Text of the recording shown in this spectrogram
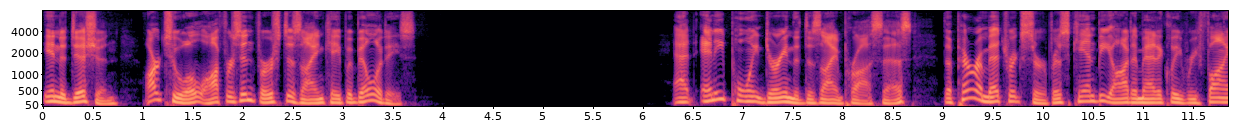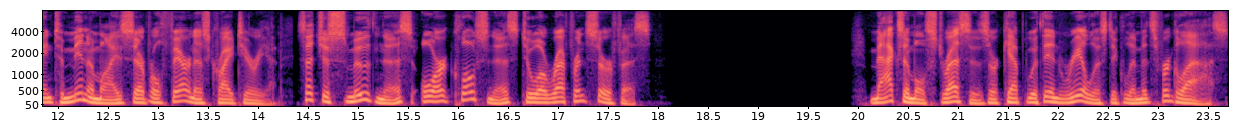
In addition, our tool offers inverse design capabilities. At any point during the design process, the parametric surface can be automatically refined to minimize several fairness criteria, such as smoothness or closeness to a reference surface. Maximal stresses are kept within realistic limits for glass.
